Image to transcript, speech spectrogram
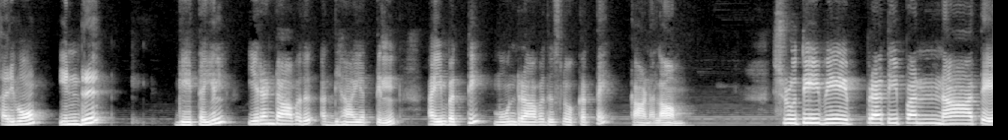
ஹரிவோம் இன்று கீதையில் இரண்டாவது அத்தியாயத்தில் ஐம்பத்தி மூன்றாவது ஸ்லோகத்தை காணலாம் श्रुतिविप्रतिपन्ना ते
